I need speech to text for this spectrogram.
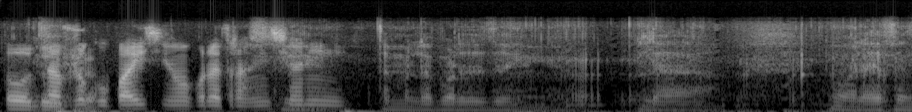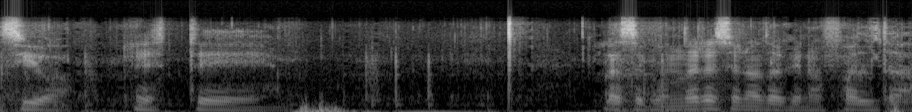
Todo Está tuyo. preocupadísimo por la transmisión Sí, y también la parte técnica. La, bueno, la defensiva. Este, la secundaria se nota que nos falta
